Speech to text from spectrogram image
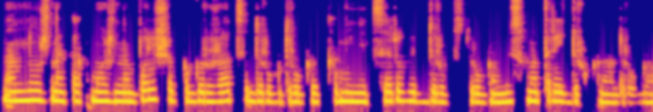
нам нужно как можно больше погружаться друг в друга, коммуницировать друг с другом и смотреть друг на друга.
